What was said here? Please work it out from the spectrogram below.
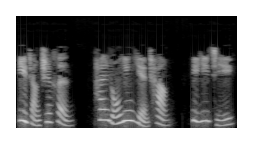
一掌之恨，潘荣英演唱第一集。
